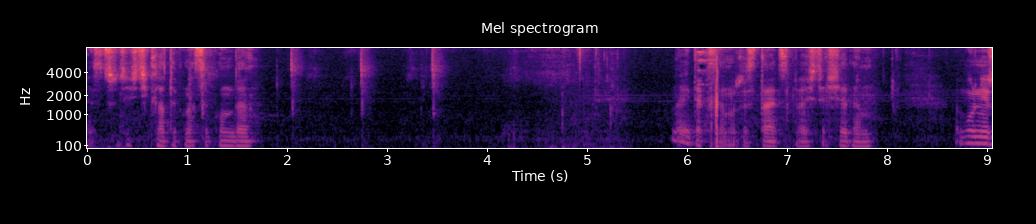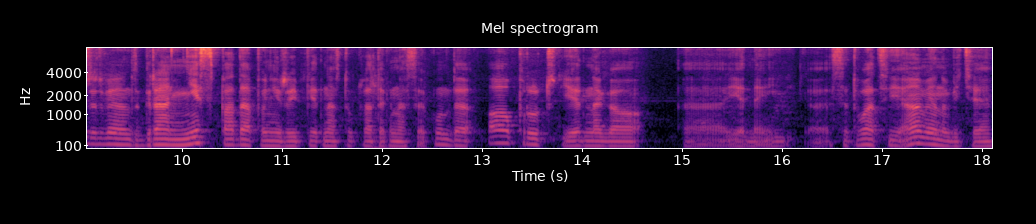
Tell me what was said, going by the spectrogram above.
Jest 30 klatek na sekundę. No i tak samo może stać 27. Ogólnie rzecz biorąc, gra nie spada poniżej 15 klatek na sekundę, oprócz jednego, e, jednej e, sytuacji, a mianowicie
